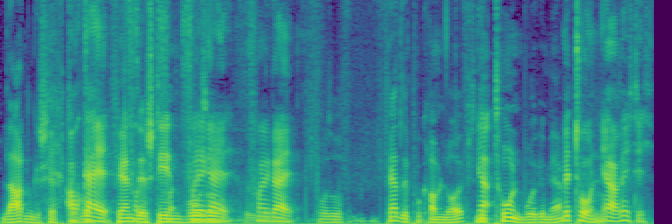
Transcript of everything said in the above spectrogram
Ladengeschäfte, Auch wo geil. Fernseher Voll- stehen, voll wo, geil, so, voll geil. wo so Fernsehprogramm läuft, Ja. mit Ton wohlgemerkt. Mit Ton, ja, richtig.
